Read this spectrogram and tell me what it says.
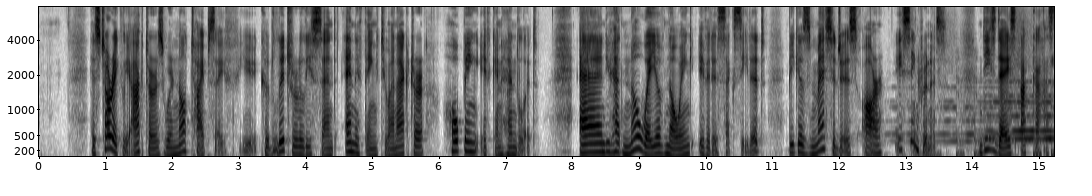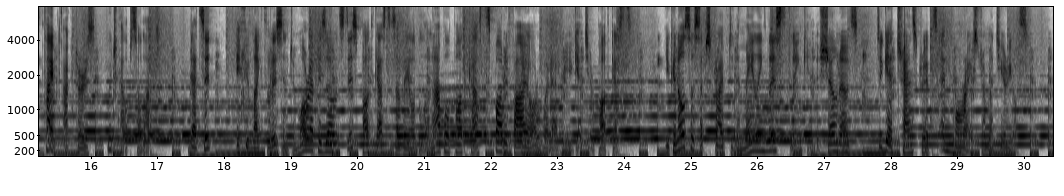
Historically, actors were not type safe. You could literally send anything to an actor hoping it can handle it. And you had no way of knowing if it is succeeded because messages are asynchronous. These days, Akka has typed actors, which helps a lot. That's it. If you'd like to listen to more episodes, this podcast is available on Apple Podcasts, Spotify, or wherever you get your podcasts. You can also subscribe to the mailing list, link in the show notes, to get transcripts and more extra materials.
